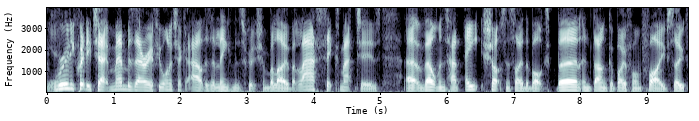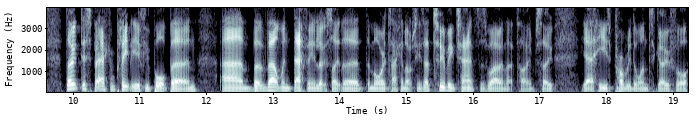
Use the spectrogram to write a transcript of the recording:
yeah. really quickly check members area. If you want to check it out, there's a link in the description below. But last six matches, uh, Veltman's had eight shots inside the box. Burn and Dunk are both on five. So don't despair completely if you've bought Burn. Um, but Veltman definitely looks like the the more attacking option. He's had two big chances as well in that time. So yeah, he's probably the one to go for.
